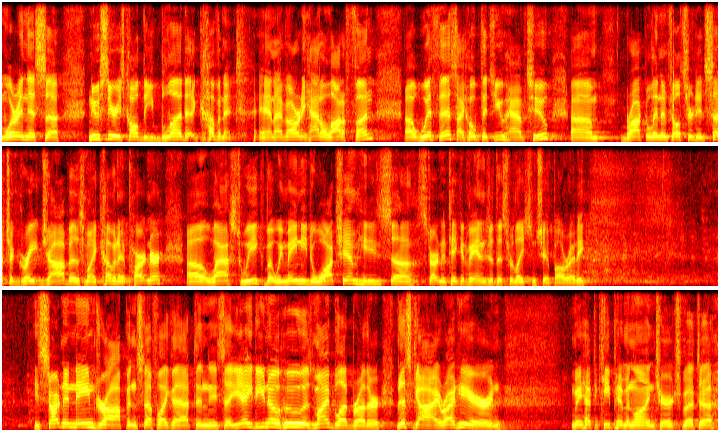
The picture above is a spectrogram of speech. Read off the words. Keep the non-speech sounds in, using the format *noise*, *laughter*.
We're in this uh, new series called the Blood Covenant, and I've already had a lot of fun uh, with this. I hope that you have too. Um, Brock Lindenfelser did such a great job as my covenant partner uh, last week, but we may need to watch him. He's uh, starting to take advantage of this relationship already. He's starting to name drop and stuff like that, and he say, "Hey, do you know who is my blood brother? This guy right here." And May have to keep him in line, church. But, uh,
